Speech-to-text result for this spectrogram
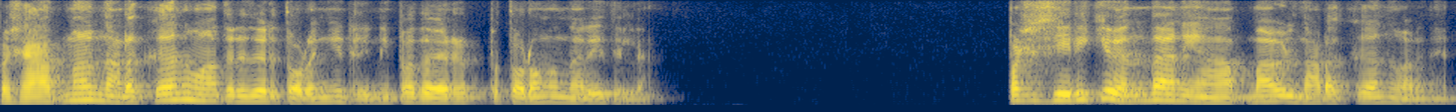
പക്ഷെ ആത്മാവ് നടക്കുക എന്ന് മാത്രം ഇതുവരെ തുടങ്ങിയിട്ടില്ല. ഇനിയിപ്പോൾ അത് ഇപ്പം തുടങ്ങുമെന്ന് അറിയത്തില്ല. പക്ഷെ ശരിക്കും എന്താണ് ഈ ആത്മാവിൽ നടക്കുക എന്ന് പറഞ്ഞാൽ?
